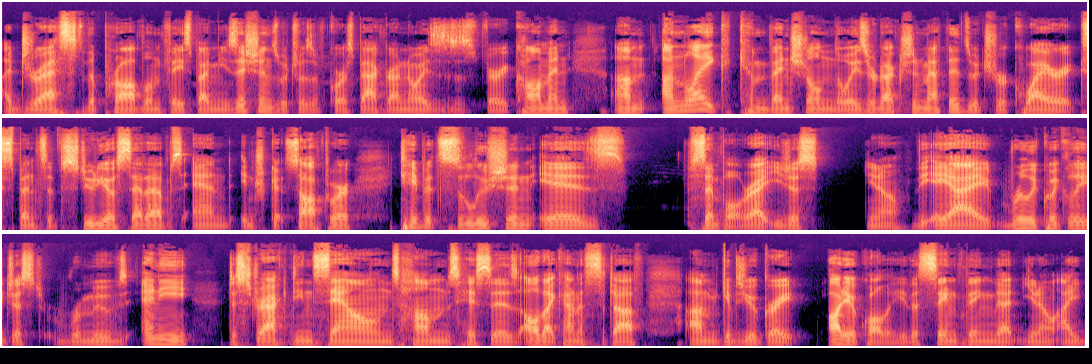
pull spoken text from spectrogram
addressed the problem faced by musicians, which was, of course, background noise is very common. Um, unlike conventional noise reduction methods, which require expensive studio setups and intricate software, Tapeit's solution is simple, right? You just, you know, the AI really quickly just removes any distracting sounds, hums, hisses, all that kind of stuff. Um, gives you a great audio quality. The same thing that you know I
